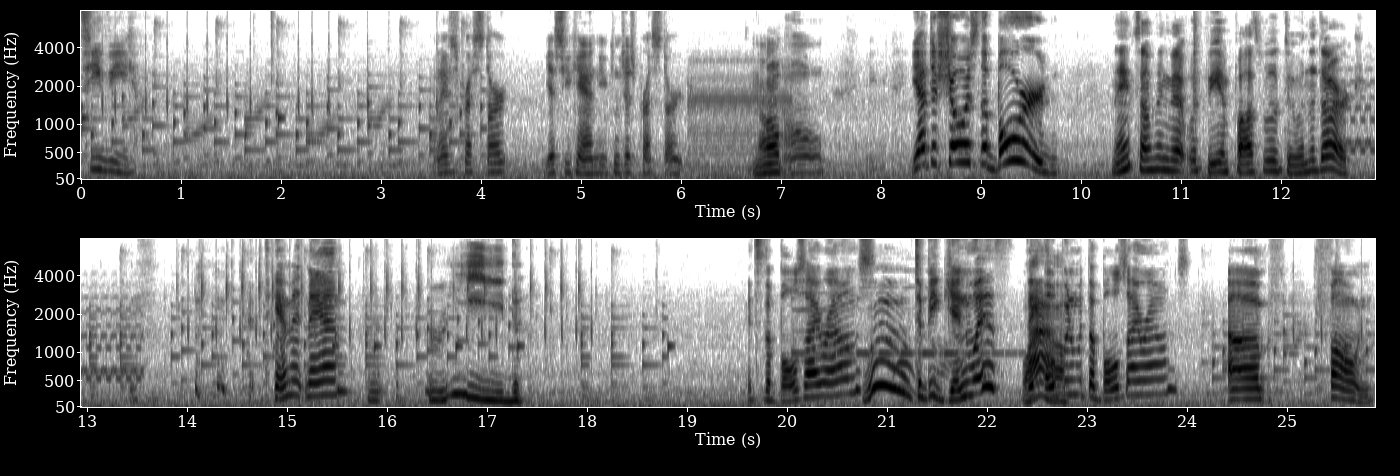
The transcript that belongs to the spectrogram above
TV. Can I just press start? Yes, you can. You can just press start. Nope. Oh. You have to show us the board! Name something that would be impossible to do in the dark. Damn it, man. Read. It's the bullseye rounds? Woo! To begin with? They open with the bullseye rounds? Um, f- phone.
